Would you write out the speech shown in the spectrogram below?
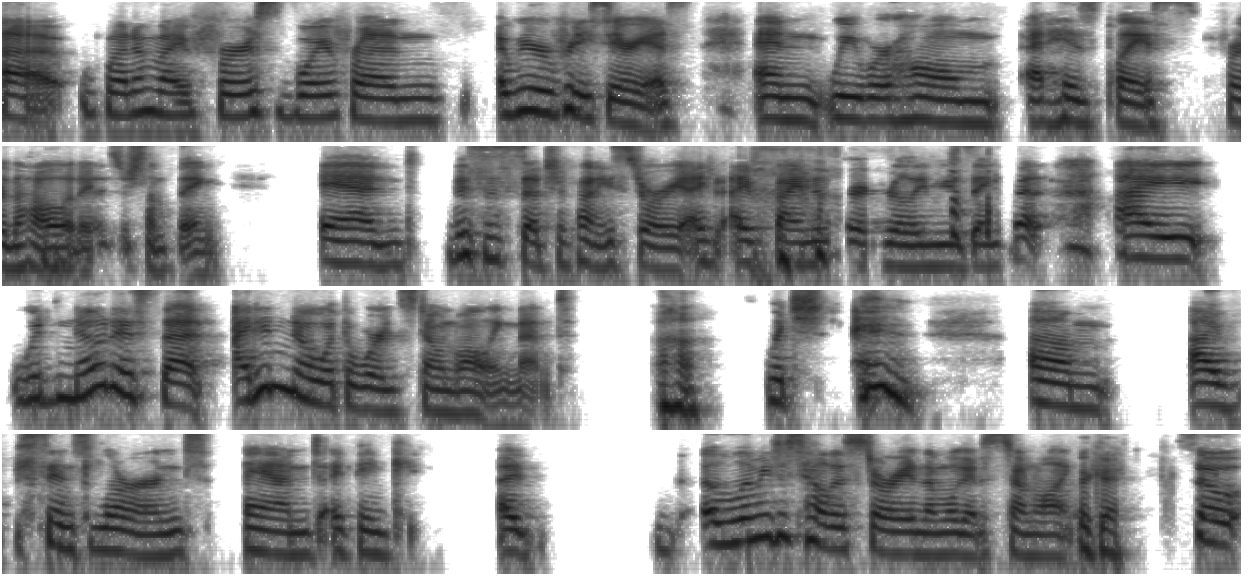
uh, one of my first boyfriends, we were pretty serious and we were home at his place for the mm-hmm. holidays or something and this is such a funny story. I, I find this very really amusing. But I would notice that I didn't know what the word stonewalling meant, uh-huh. which um, I've since learned. And I think I uh, let me just tell this story, and then we'll get to stonewalling. Okay. So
